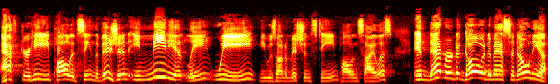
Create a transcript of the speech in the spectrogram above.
after he, Paul, had seen the vision, immediately we, he was on a missions team, Paul and Silas, endeavored to go into Macedonia,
